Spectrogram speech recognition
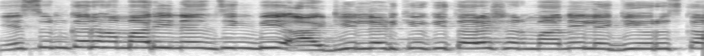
ये सुनकर हमारी नैन्जिंग भी आइडियल लड़कियों की तरह शर्माने लगी और उसका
